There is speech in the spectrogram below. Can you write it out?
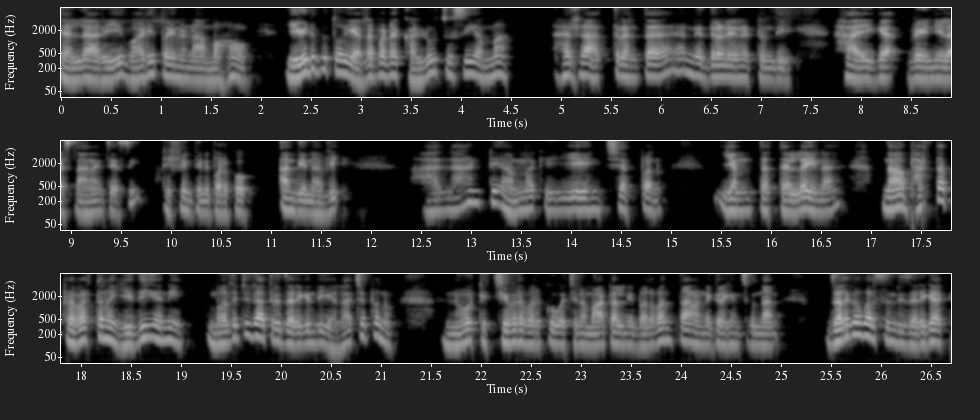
తెల్లారి వాడిపోయిన నా మొహం ఏడుపుతో ఎర్రబడ్డ కళ్ళు చూసి అమ్మ రాత్రంతా నిద్రలేనట్టుంది హాయిగా వేణీళ్ళ స్నానం చేసి టిఫిన్ తిని పడుకో అంది నవ్వి. అలాంటి అమ్మకి ఏం చెప్పను? ఎంత తెల్లైనా నా భర్త ప్రవర్తన ఇది అని మొదటి రాత్రి జరిగింది ఎలా చెప్పను? నోటి చివరి వరకు వచ్చిన మాటల్ని బలవంతాన నిగ్రహించుకున్నాను. జరగవలసింది జరిగాక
